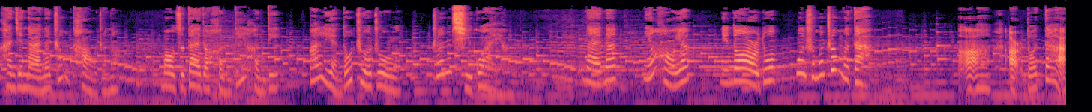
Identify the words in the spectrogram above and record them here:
看见奶奶正躺着呢。帽子戴得很低很低，把脸都遮住了，真奇怪呀！奶奶，您好呀，您的耳朵为什么这么大？啊，耳朵大，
